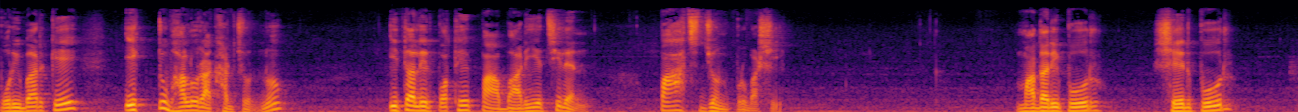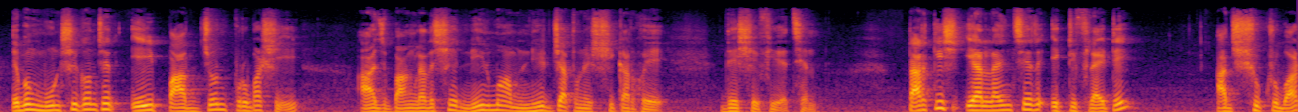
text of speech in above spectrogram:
পরিবারকে একটু ভালো রাখার জন্য ইতালির পথে পা বাড়িয়েছিলেন পাঁচজন প্রবাসী। মাদারীপুর, শেরপুর এবং মুন্সীগঞ্জের এই পাঁচজন প্রবাসী আজ বাংলাদেশে নির্মম নির্যাতনের শিকার হয়ে দেশে ফিরেছেন। টার্কিশ এয়ারলাইন্সের একটি ফ্লাইটে আজ শুক্রবার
